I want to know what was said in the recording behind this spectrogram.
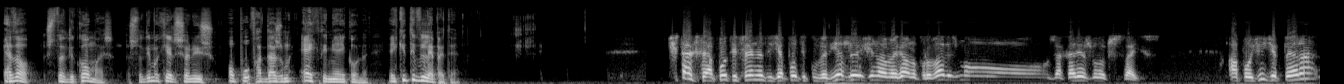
εδώ, στο δικό μας, στο Δήμο Χερσονήσου, όπου φαντάζομαι έχετε μια εικόνα. Εκεί τι βλέπετε; Κοιτάξτε, από ό,τι φαίνεται και από ό,τι κουβεντιάζω έχει ένα μεγάλο προβάδισμα ο Ζαχαρίας Κοδοξιστάκης. Από εκεί και πέρα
